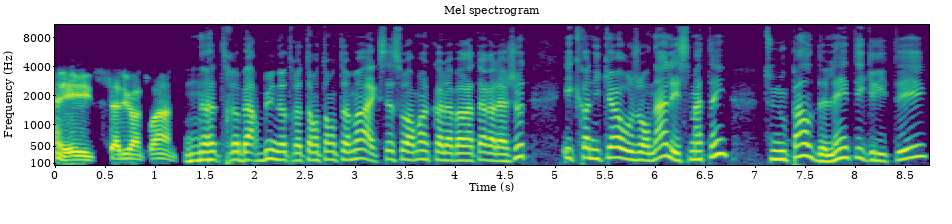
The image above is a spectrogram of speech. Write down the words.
Hey, salut Antoine. Notre barbu, notre tonton Thomas, accessoirement collaborateur à la Joute et chroniqueur au journal. Et ce matin, tu nous parles de l'intégrité,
